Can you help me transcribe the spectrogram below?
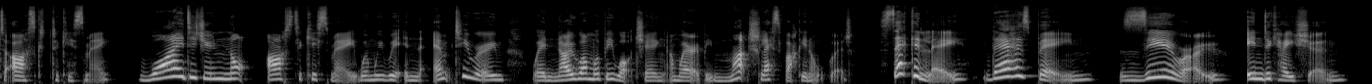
to ask to kiss me. Why did you not ask to kiss me when we were in the empty room where no one would be watching and where it'd be much less fucking awkward? Secondly, there has been zero indication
